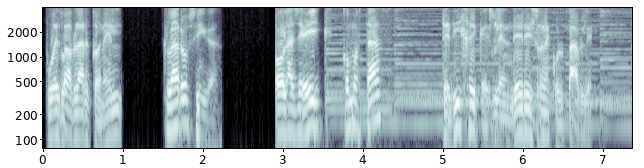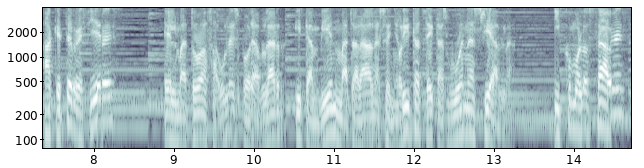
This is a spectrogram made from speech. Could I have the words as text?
¿Puedo hablar con él? Claro, siga. Hola Jake, ¿cómo estás? Te dije que Slender es la culpable. ¿A qué te refieres? Él mató a Faules por hablar, y también matará a la señorita Tetas Buenas si habla. ¿Y cómo lo sabes?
